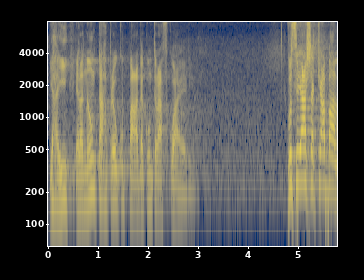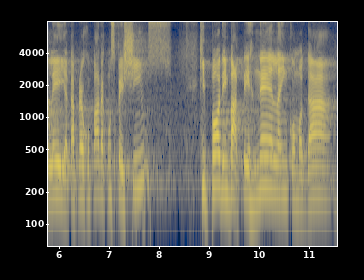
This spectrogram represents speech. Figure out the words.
E aí ela não está preocupada com o tráfego aéreo. Você acha que a baleia está preocupada com os peixinhos? Que podem bater nela, incomodar.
